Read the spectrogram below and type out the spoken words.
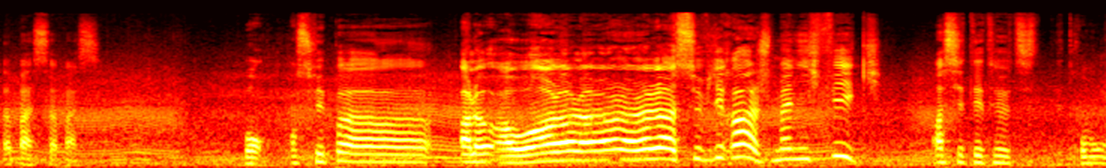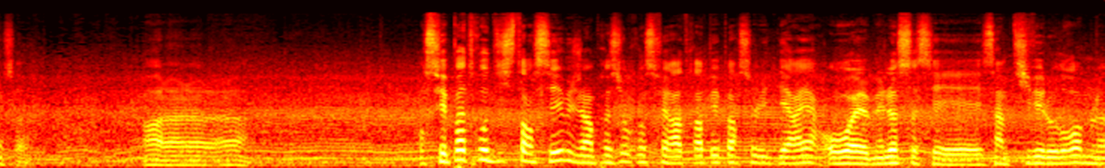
Ça passe, ça passe. Bon, on se fait pas... Alors, oh là là là là là là, ce virage, magnifique Ah, c'était trop bon, ça. Oh là là là. On se fait pas trop distancer, mais j'ai l'impression qu'on se fait rattraper par celui de derrière. Oh ouais, mais là, ça, c'est un petit vélodrome, là.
